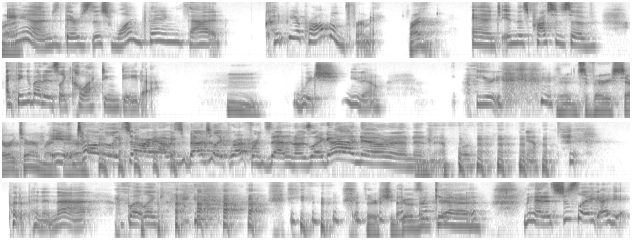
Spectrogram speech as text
right, And there's this one thing that could be a problem for me. right. And in this process of, I think about it as like collecting data, Hmm. which, you know, you're It's a very Sarah term right there. totally. Sorry, I was about to like reference that, and I was like, oh no, no, no, no. Well, know, put a pin in that. But like, there she goes again. man, it's just like I,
